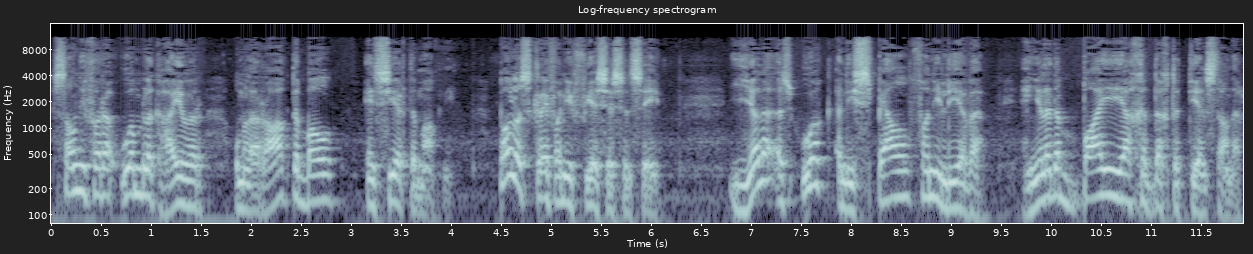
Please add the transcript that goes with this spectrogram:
sal nie vir 'n oomblik huiwer om hulle raak te bal en seer te maak nie. Paulus skryf aan die Efesiërs en sê: Julle is ook in die spel van die lewe en julle het 'n baie gedigte teenstander.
